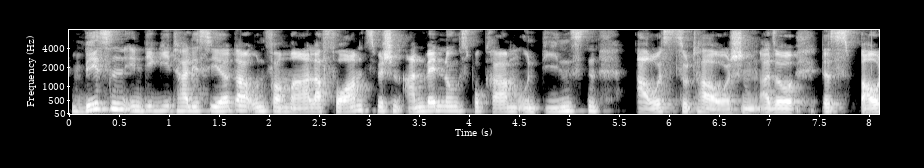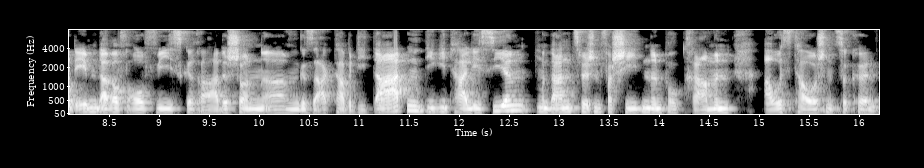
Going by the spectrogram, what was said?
Wissen in digitalisierter und formaler Form zwischen Anwendungsprogrammen und Diensten auszutauschen. Also das baut eben darauf auf, wie ich es gerade schon ähm, gesagt habe, die Daten digitalisieren und dann zwischen verschiedenen Programmen austauschen zu können.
